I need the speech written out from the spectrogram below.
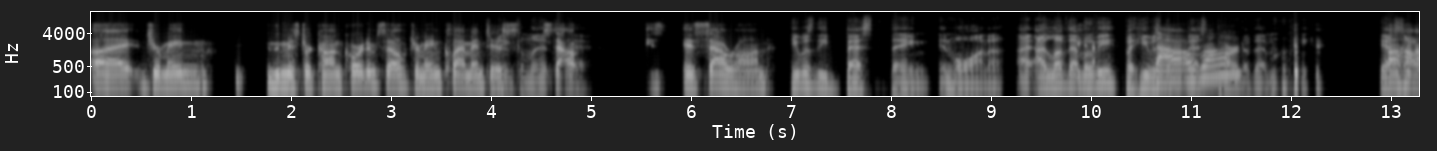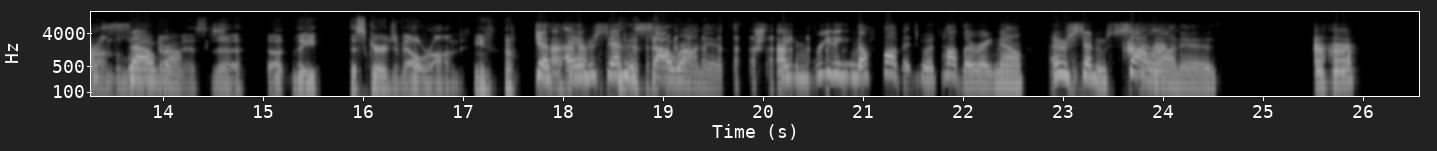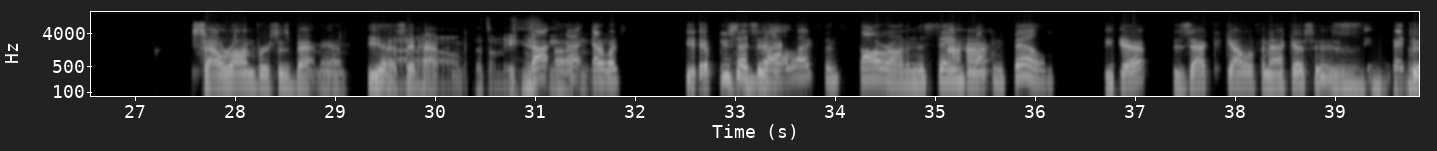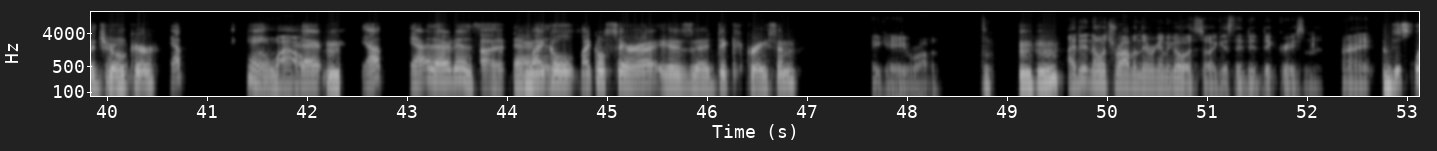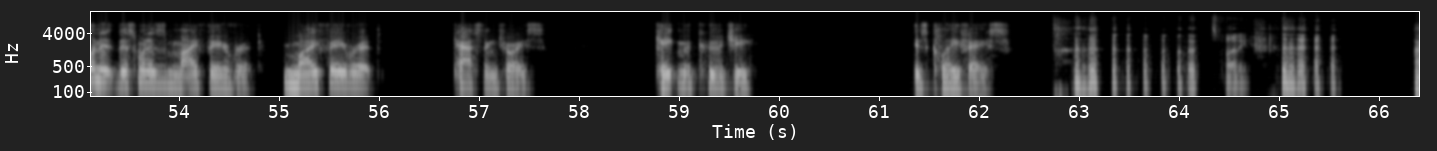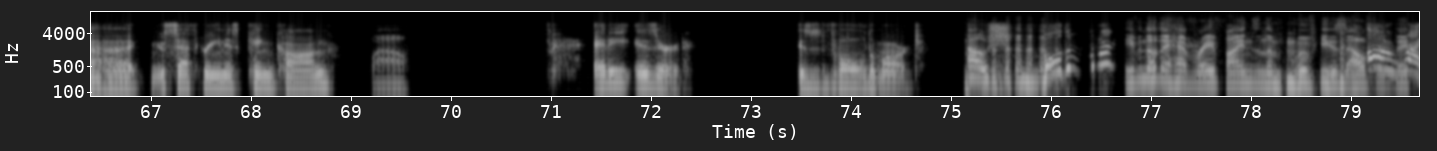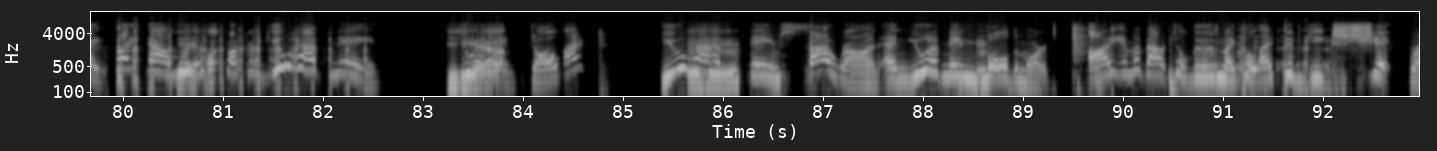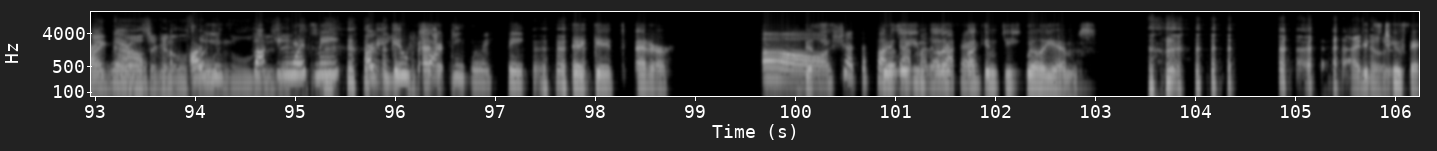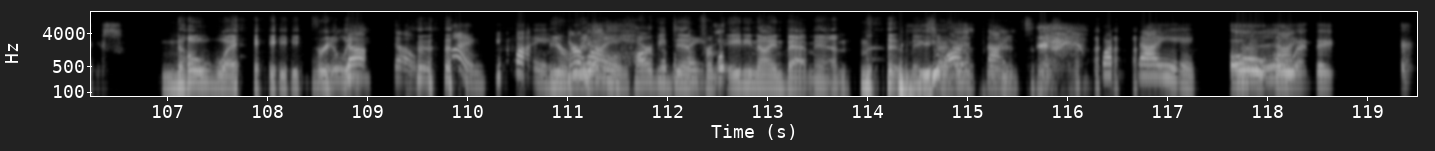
Uh, Jermaine, the Mr. Concord himself, Jermaine Clement Jermaine is Clement, Stout yeah. is, is Sauron. He was the best thing in Moana. I, I love that movie, but he was the best part of that movie. Yeah, Uh-huh. Sauron, the Lord Sauron. of Darkness, the uh, the the scourge of Elrond. You know, Yes, I Uh-huh. understand who Sauron is. I am reading The Hobbit to a toddler right now. I understand who Sauron is. Uh huh. Sauron versus Batman. Yes, it happened. That's amazing. Got, got, gotta watch. Yep. You said Zach- Daleks and Sauron in the same Uh-huh. fucking film. Yep. Zach Galifianakis is I the just- Joker. Came. wow. There. Yep. Yeah, there it is. Uh, There it is. Michael Michael Cera is uh, Dick Grayson. AKA Robin. hmm I didn't know which Robin they were going to go with, so I guess they did Dick Grayson. All right. This one is this one is my favorite. My favorite casting choice. Kate Micucci is Clayface. That's funny. Uh, Seth Green is King Kong. wow. Eddie Izzard is Voldemort. oh, sh- Voldemort? Even though they have Ralph Fiennes in the movie as Alfred, Oh, they- right. Right now, Yeah. motherfucker. You have named. You have Yeah, named Dalek. You have Mhm. named Sauron, and you have named Mhm. Voldemort. I am about to lose my collective geek shit right my now. girls are gonna Are fucking you lose fucking it. with me? Are you better. fucking with me? it gets better. Oh, Billy- shut the fuck Billy up, motherfucker. motherfucking D. Williams. I know. It's Two Face. No way. really? No, no, You're lying. You're lying. The You're original lying. Harvey You're Dent lying. from Oh. '89 Batman makes You a are first lying. appearance. You're lying. Oh, You're oh, and they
